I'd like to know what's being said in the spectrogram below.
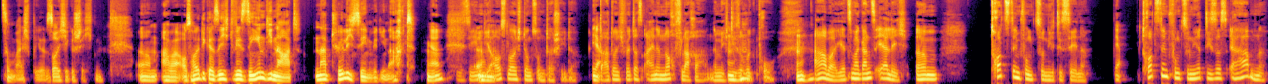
zum Beispiel. Solche Geschichten. Ähm, aber aus heutiger Sicht, wir sehen die Naht. Natürlich sehen wir die Naht. Ja? Wir sehen die ähm, Ausleuchtungsunterschiede. Ja. Dadurch wird das eine noch flacher, nämlich mhm. diese Rückpro. Mhm. Aber jetzt mal ganz ehrlich, ähm, trotzdem funktioniert die Szene. Ja. Trotzdem funktioniert dieses Erhabene.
